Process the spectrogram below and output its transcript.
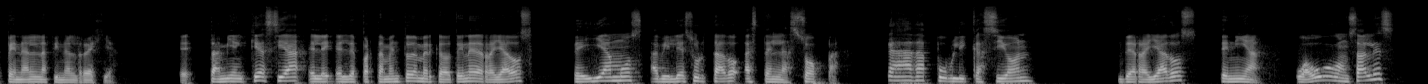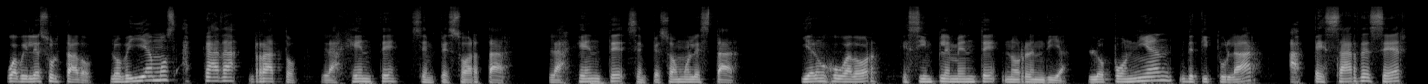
penal en la final regia. Eh, también, ¿qué hacía el, el, departamento de mercadotecnia de Rayados? Veíamos a Vilés Hurtado hasta en la sopa. Cada publicación de Rayados tenía o a Hugo González o Avilés Hurtado. Lo veíamos a cada rato. La gente se empezó a hartar. La gente se empezó a molestar. Y era un jugador que simplemente no rendía. Lo ponían de titular a pesar de ser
